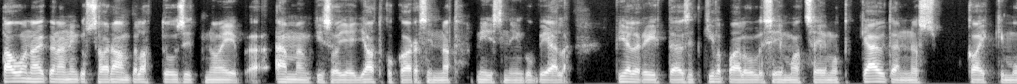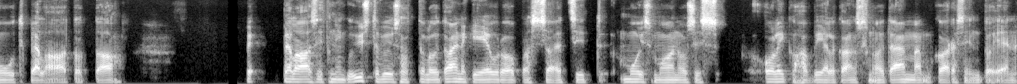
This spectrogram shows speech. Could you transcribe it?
tauon aikana niin kuin saadaan pelattua sit noi MM-kisojen jatkokarsinnat, niissä niin kuin vielä, vielä riittää sit kilpailullisia matseja, mutta käytännössä kaikki muut pelaa tota, pelaa sit niinku ystävyysotteluita ainakin Euroopassa, että sitten muissa maanosissa olikohan vielä kanssa noita MM-karsintojen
